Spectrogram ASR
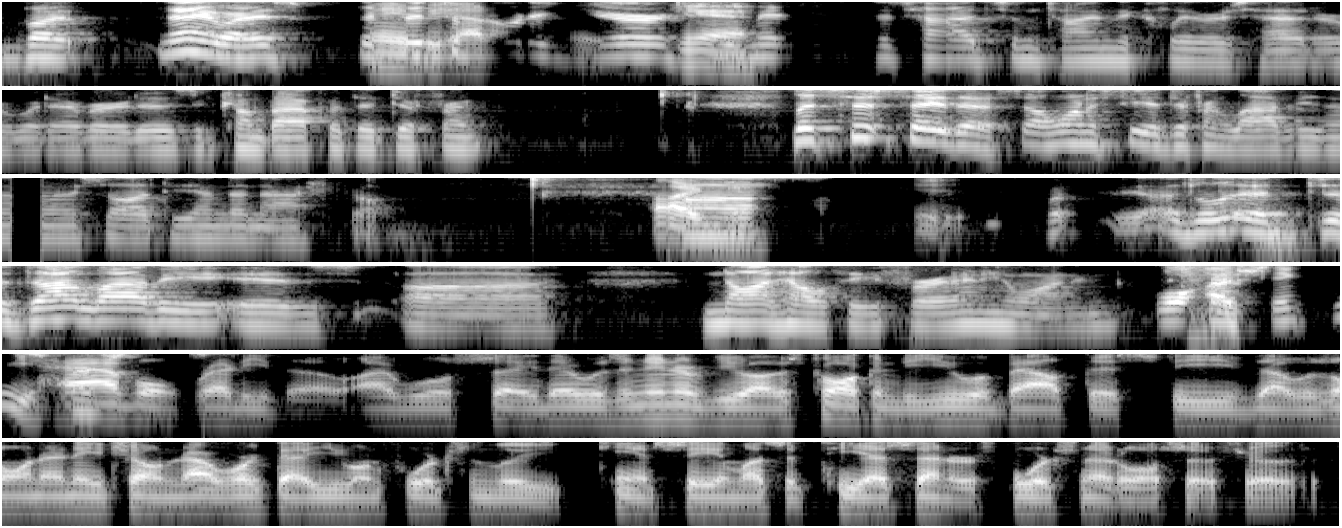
But anyways, if Maybe, it's I a don't footing know. year, Yeah. he maybe has had some time to clear his head or whatever it is and come back with a different. Let's just say this: I want to see a different Labby than I saw at the end of Nashville. I Uh. But, uh, that Labby is uh, not healthy for anyone. Well, I think we have already, though. I will say there was an interview I was talking to you about this, Steve, that was on NHL Network that you unfortunately can't see unless if TSN or Sportsnet also shows it.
